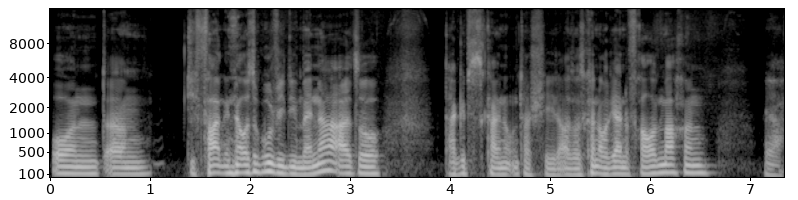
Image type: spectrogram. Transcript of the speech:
Und ähm, die fahren genauso gut wie die Männer. Also da gibt es keine Unterschiede. Also das können auch gerne Frauen machen. Ja.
